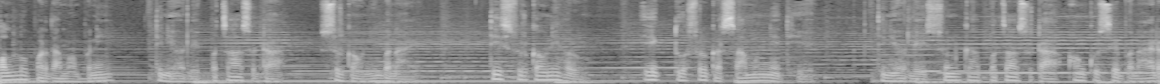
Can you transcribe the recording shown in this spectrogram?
पल्लो पर्दामा पनि तिनीहरूले पचासवटा सुर्काउनी बनाए। ती सुर्काउनीहरू एक दोस्रोका सामुन्ने थिए। तिनीहरूले सुनका पचासवटा अङ्कुशे बनाएर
